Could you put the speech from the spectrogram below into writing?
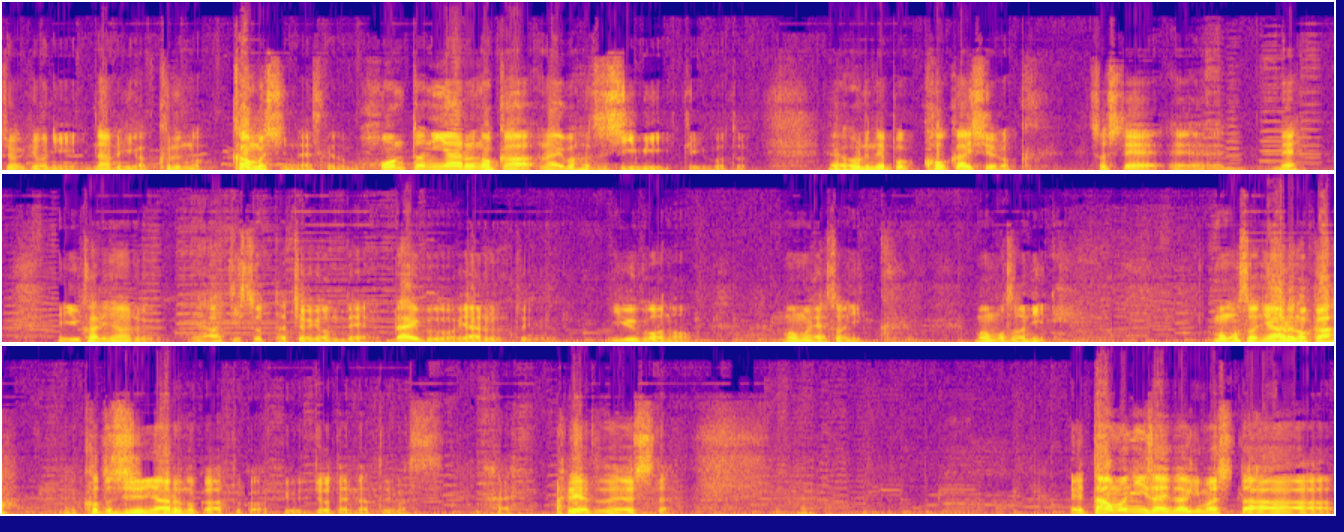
状況になる日が来るのかもしれないですけども、本当にやるのかライブハウス CB ということ、えーオルネポ公開収録、そして、えね、ゆかりのあるアーティストたちを呼んでライブをやるという融合の桃屋ソニック、桃ソニ、桃ソニあるのか？今年中にあるのか？とかいう状態になっております。はい。ありがとうございました。えタム兄さんいただきました。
